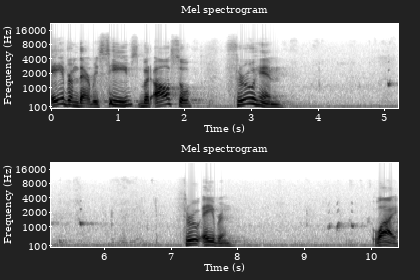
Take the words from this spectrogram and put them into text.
Abram that receives, but also through him, through Abram. Why?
